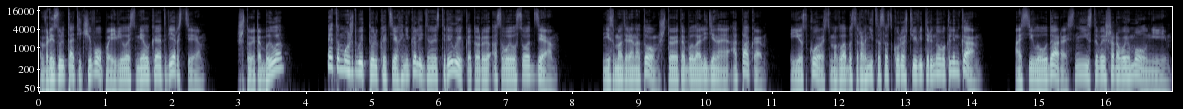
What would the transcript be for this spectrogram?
в результате чего появилось мелкое отверстие. Что это было? Это может быть только техника ледяной стрелы, которую освоил Суадзя. Несмотря на то, что это была ледяная атака, ее скорость могла бы сравниться со скоростью ветряного клинка, а сила удара с неистовой шаровой молнией.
